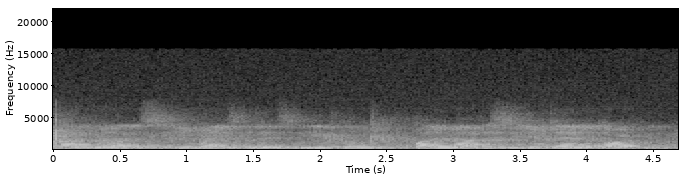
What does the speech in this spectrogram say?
From Mount Greylock to senior Mike Stavinsky and from Monument Mountain senior Dan McCarthy.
